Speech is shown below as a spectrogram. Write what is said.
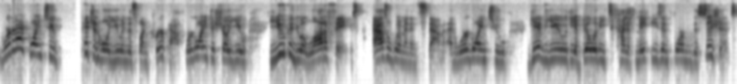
we're not going to pigeonhole you in this one career path. We're going to show you you can do a lot of things as a woman in STEM, and we're going to give you the ability to kind of make these informed decisions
